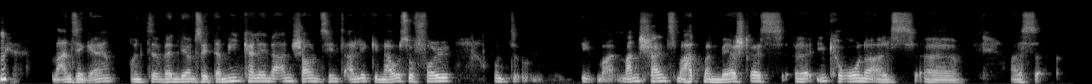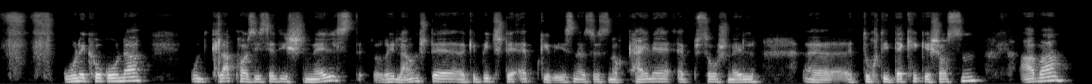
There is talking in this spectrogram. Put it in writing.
Wahnsinn, gell? Und äh, wenn wir unsere Terminkalender anschauen, sind alle genauso voll und man scheint, man hat man mehr Stress äh, in Corona als, äh, als ohne Corona. Und Clubhouse ist ja die schnellst relaunchte, äh, gebitchte App gewesen. Also ist noch keine App so schnell äh, durch die Decke geschossen. Aber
